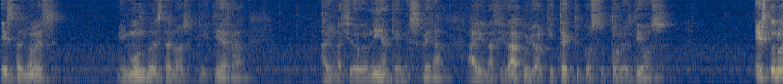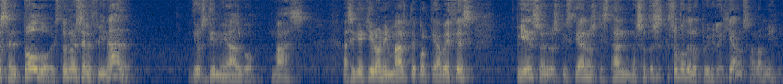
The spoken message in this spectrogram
esta no es mi mundo, esta no es mi tierra. Hay una ciudadanía que me espera, hay una ciudad cuyo arquitecto y constructor es Dios. Esto no es el todo, esto no es el final. Dios tiene algo más. Así que quiero animarte porque a veces pienso en los cristianos que están, nosotros es que somos de los privilegiados ahora mismo,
